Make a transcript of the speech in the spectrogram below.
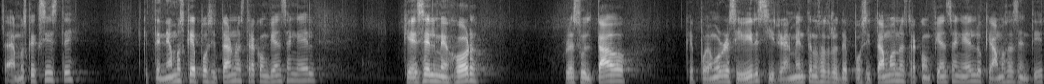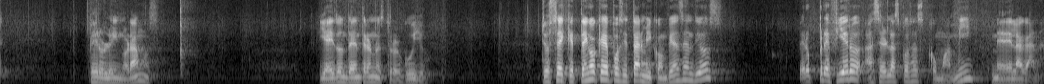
Sabemos que existe, que tenemos que depositar nuestra confianza en Él, que es el mejor resultado que podemos recibir si realmente nosotros depositamos nuestra confianza en Él, lo que vamos a sentir, pero lo ignoramos. Y ahí es donde entra nuestro orgullo. Yo sé que tengo que depositar mi confianza en Dios, pero prefiero hacer las cosas como a mí me dé la gana.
